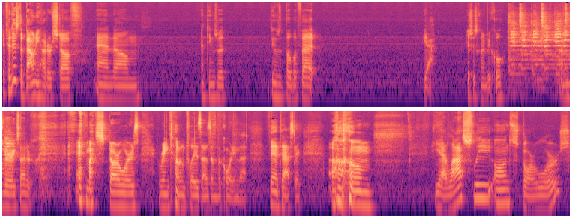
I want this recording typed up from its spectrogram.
if it is the bounty hunter stuff and um, and things with things with Boba Fett, yeah, it's just gonna be cool. I'm very excited, and my Star Wars ringtone plays as I'm recording that. Fantastic. Um, yeah, lastly on Star Wars.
